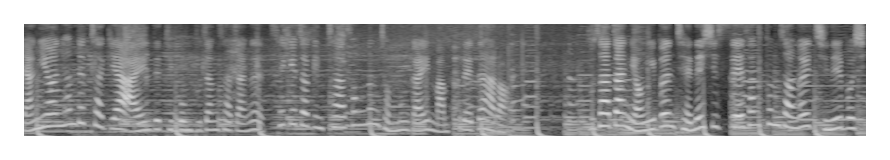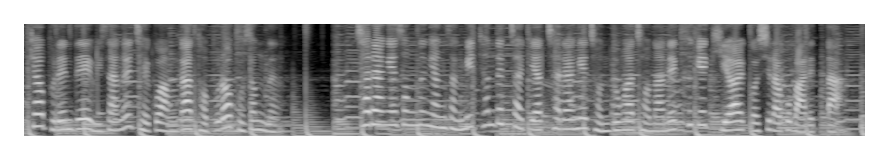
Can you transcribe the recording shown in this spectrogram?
양희원 현대차 기아 아인드 디본 부장사장은 세계적인 차 성능 전문가인 만프레드 하러 부사장 영입은 제네시스의 상품성을 진일보시켜 브랜드의 위상을 제고함과 더불어 고성능 차량의 성능 향상 및 현대차 기아 차량의 전동화 전환에 크게 기여할 것이라고 말했다.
